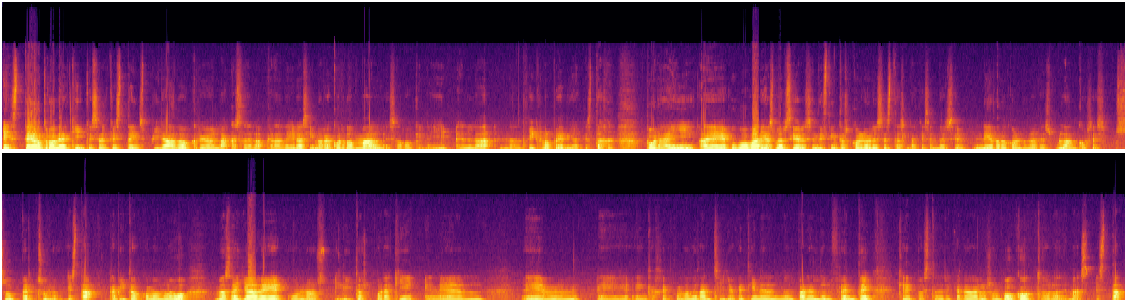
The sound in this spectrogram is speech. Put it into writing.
este otro de aquí, que es el que está inspirado, creo, en la Casa de la Pradera, si no recuerdo mal, es algo que leí en la enciclopedia, que está por ahí. Eh, hubo varias versiones en distintos colores, esta es la que es en versión negro, con lunares blancos, es súper chulo y está, repito, como nuevo, más allá de unos hilitos por aquí en el... Em, eh, encaje como de ganchillo que tiene en el panel del frente que pues tendré que arreglarlos un poco todo lo demás está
